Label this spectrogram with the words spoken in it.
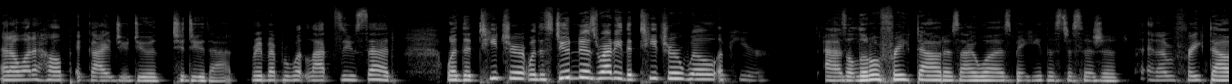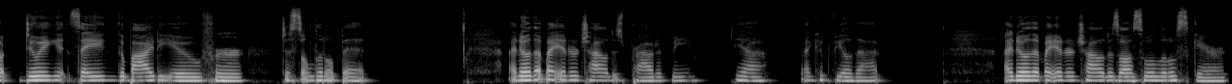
And I want to help and guide you do, to do that. Remember what Lao Tzu said when the teacher, when the student is ready, the teacher will appear. As a little freaked out as I was making this decision, and I'm freaked out doing it, saying goodbye to you for just a little bit. I know that my inner child is proud of me. Yeah, I can feel that. I know that my inner child is also a little scared.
